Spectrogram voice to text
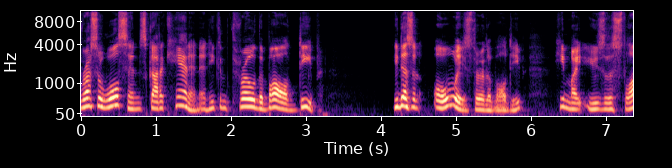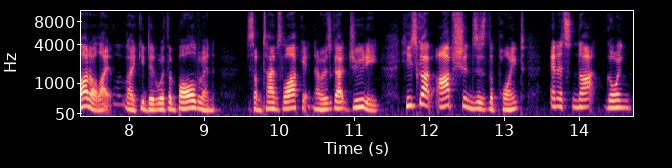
Russell Wilson's got a cannon and he can throw the ball deep. He doesn't always throw the ball deep. He might use the slot a lot like he did with a Baldwin, sometimes Lockett. Now he's got Jeudy. He's got options, is the point, and it's not going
